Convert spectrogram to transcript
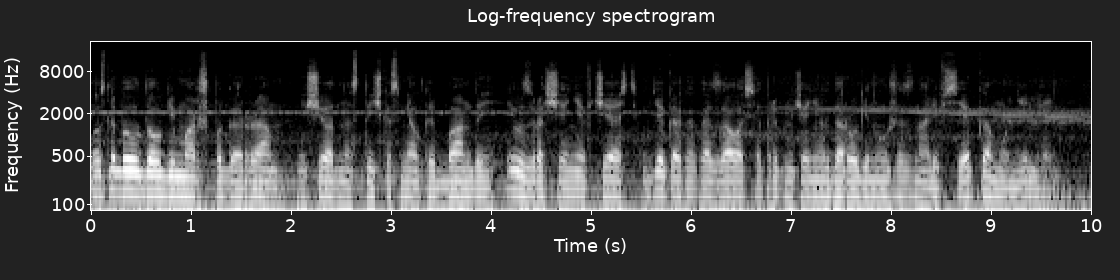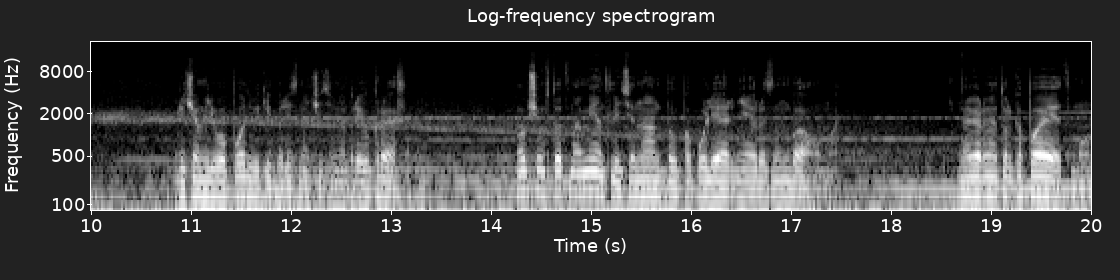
После был долгий марш по горам, еще одна стычка с мелкой бандой и возвращение в часть, где, как оказалось, о приключениях Дорогина уже знали все, кому не лень. Причем его подвиги были значительно приукрашены. В общем, в тот момент лейтенант был популярнее Розенбаума. Наверное, только поэтому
